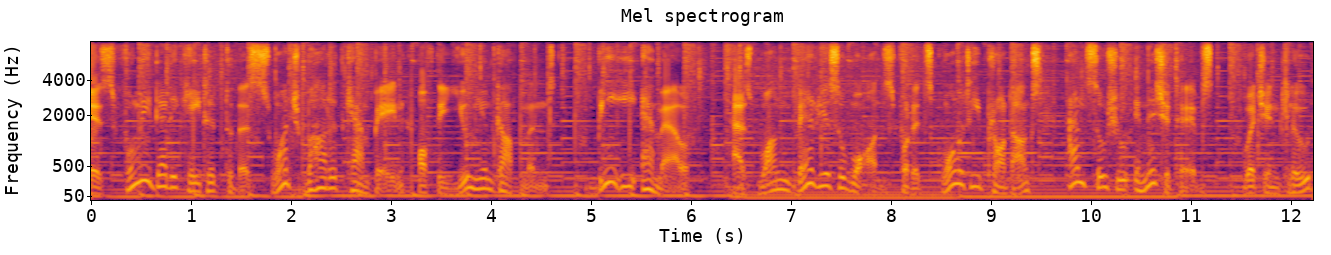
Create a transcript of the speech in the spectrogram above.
is fully dedicated to the Swachh Bharat campaign of the Union Government. BEML has won various awards for its quality products and social initiatives which include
